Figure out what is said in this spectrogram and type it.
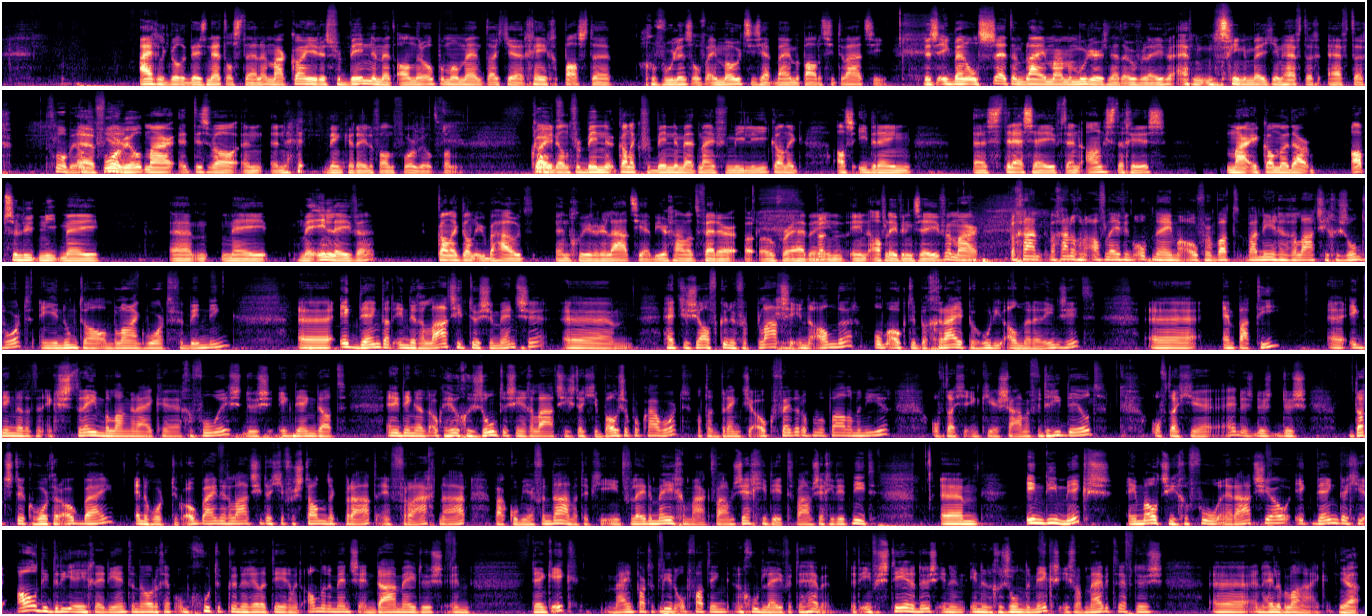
Eigenlijk wilde ik deze net al stellen, maar kan je dus verbinden met anderen op het moment dat je geen gepaste gevoelens of emoties heb bij een bepaalde situatie. Dus ik ben ontzettend blij, maar mijn moeder is net overleven. Echt misschien een beetje een heftig, heftig Voorbeeld. eh, voorbeeld, maar het is wel een, een, ik denk een relevant voorbeeld van. Kan je dan verbinden, kan ik verbinden met mijn familie? Kan ik als iedereen eh, stress heeft en angstig is, maar ik kan me daar absoluut niet mee, eh, m- mee, mee inleven, kan ik dan überhaupt een goede relatie hebben? Hier gaan we het verder over hebben We- in, in aflevering 7, maar We gaan, we gaan nog een aflevering opnemen over wat, wanneer een relatie gezond wordt. En je noemt al een belangrijk woord verbinding. Eh, ik denk dat in de relatie tussen mensen ehm, het jezelf kunnen verplaatsen in de ander. Om ook te begrijpen hoe die ander erin zit. Eh, empathie. Eh, ik denk dat het een extreem belangrijk eh, gevoel is. Dus ik denk dat. En ik denk dat het ook heel gezond is in relaties dat je boos op elkaar wordt. Want dat brengt je ook verder op een bepaalde manier. Of dat je een keer samen verdriet deelt. Of dat je. Hè, dus, dus, dus dat stuk hoort er ook bij. En er hoort natuurlijk ook bij in een relatie dat je verstandelijk praat en vraagt naar waar kom jij vandaan? Wat heb je in het verleden meegemaakt? Waarom zeg je dit? Waarom zeg je dit niet? Ehm, in die mix, emotie, gevoel en ratio, ik denk dat je al die drie ingrediënten nodig hebt om goed te kunnen relateren met andere mensen en daarmee dus een, denk ik, mijn particuliere opvatting, een goed leven te hebben. Het investeren dus in een, in een gezonde mix is wat mij betreft dus eh, een hele belangrijke. Ja.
